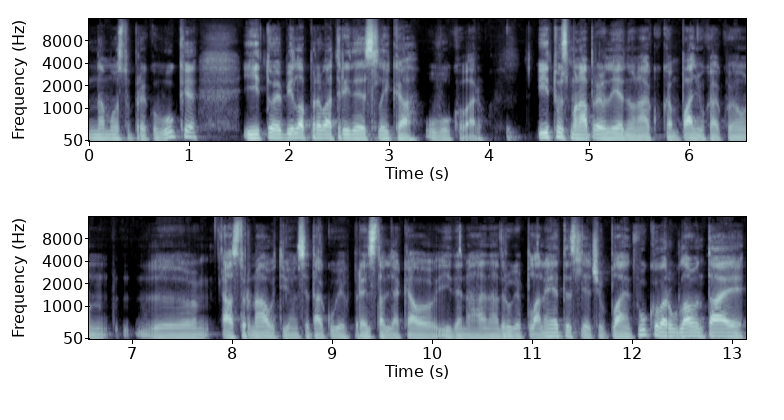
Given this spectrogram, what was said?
na mostu preko Vuke i to je bila prva 3D slika u Vukovaru. I tu smo napravili jednu onako kampanju kako je on astronaut i on se tako uvijek predstavlja kao ide na, na druge planete, sljedeći u planet Vukovar. Uglavnom ta je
